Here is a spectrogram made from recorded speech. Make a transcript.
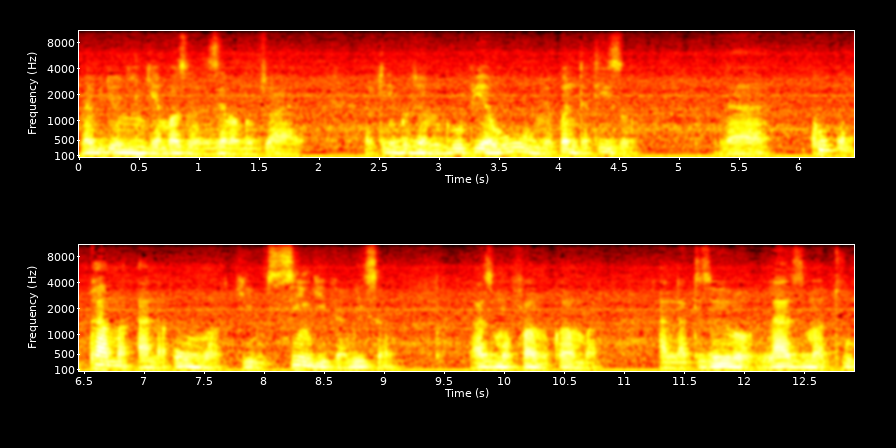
Kuna video nyingi ambazo naelezea magonjwa hayo. Lakini ugonjwa wa miguu pia huu umekuwa ni tatizo na kuku kama anaumwa kimsingi kabisa lazima ufahamu kwamba ana tatizo hilo lazima tu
